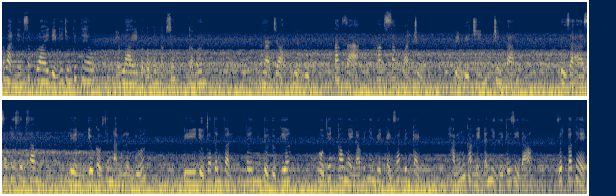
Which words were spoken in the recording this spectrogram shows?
Các bạn nhấn subscribe để nghe chương tiếp theo. Nhớ like và comment cảm xúc. Cảm ơn. Nhà trọ địa ngục, tác giả Hắc Sắc Hỏa Trùng, quyển 19, chương 8. Tử Dạ sau khi xem xong, liền yêu cầu xem lại một lần nữa. Đi điều tra thân phận tên tiểu tử kia. Ngô Thiết cau mày nói với nhân viên cảnh sát bên cạnh. Hắn khẳng định đã nhìn thấy cái gì đó, rất có thể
